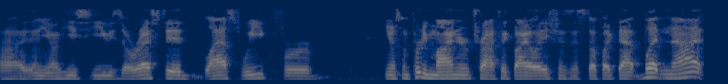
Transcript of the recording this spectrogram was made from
Uh, and you know, he's he was arrested last week for you know some pretty minor traffic violations and stuff like that, but not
